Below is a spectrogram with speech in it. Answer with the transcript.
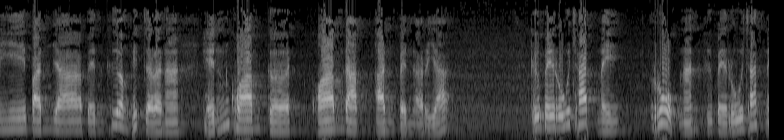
มีปัญญาเป็นเครื่องพิจารณา เห็นความเกิดความดับ อันเป็นอริยะ คือไปรู้ชัดในรูปนั้น คือไปรู้ชัดใน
